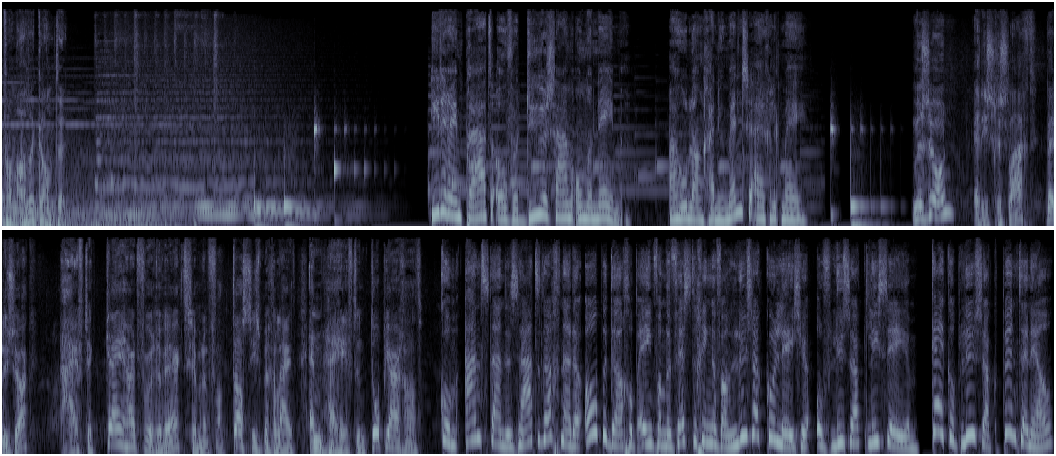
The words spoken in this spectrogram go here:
van alle kanten. Praat over duurzaam ondernemen. Maar hoe lang gaan nu mensen eigenlijk mee? Mijn zoon, er is geslaagd bij Luzak. Hij heeft er keihard voor gewerkt, ze hebben hem fantastisch begeleid... en hij heeft een topjaar gehad. Kom aanstaande zaterdag naar de open dag op een van de vestigingen van Luzak College of Luzak Lyceum. Kijk op luzak.nl.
